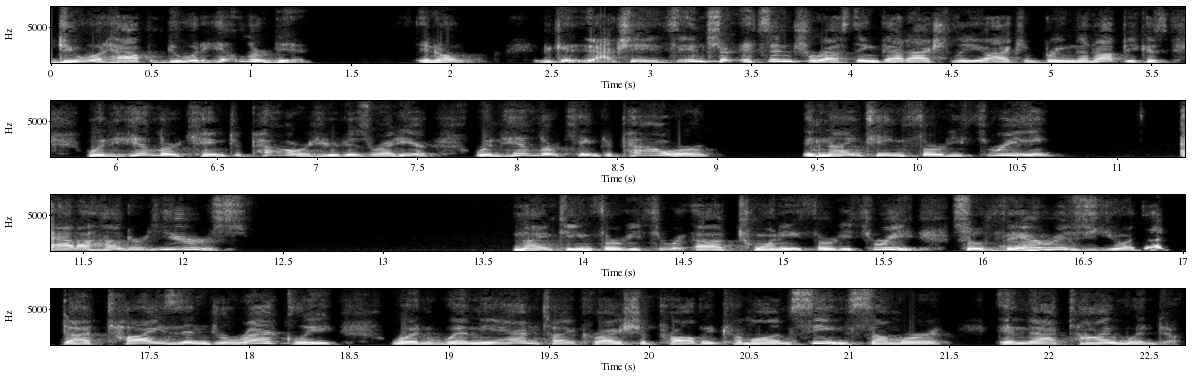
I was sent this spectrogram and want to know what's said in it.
do what happened, do what Hitler did. You know, because actually it's inter- it's interesting that actually I can bring that up because when Hitler came to power, here it is right here. When Hitler came to power in 1933, at 100 years. 1933, uh, 2033. So there is your, that, that ties in directly when, when the Antichrist should probably come on scene somewhere in that time window.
